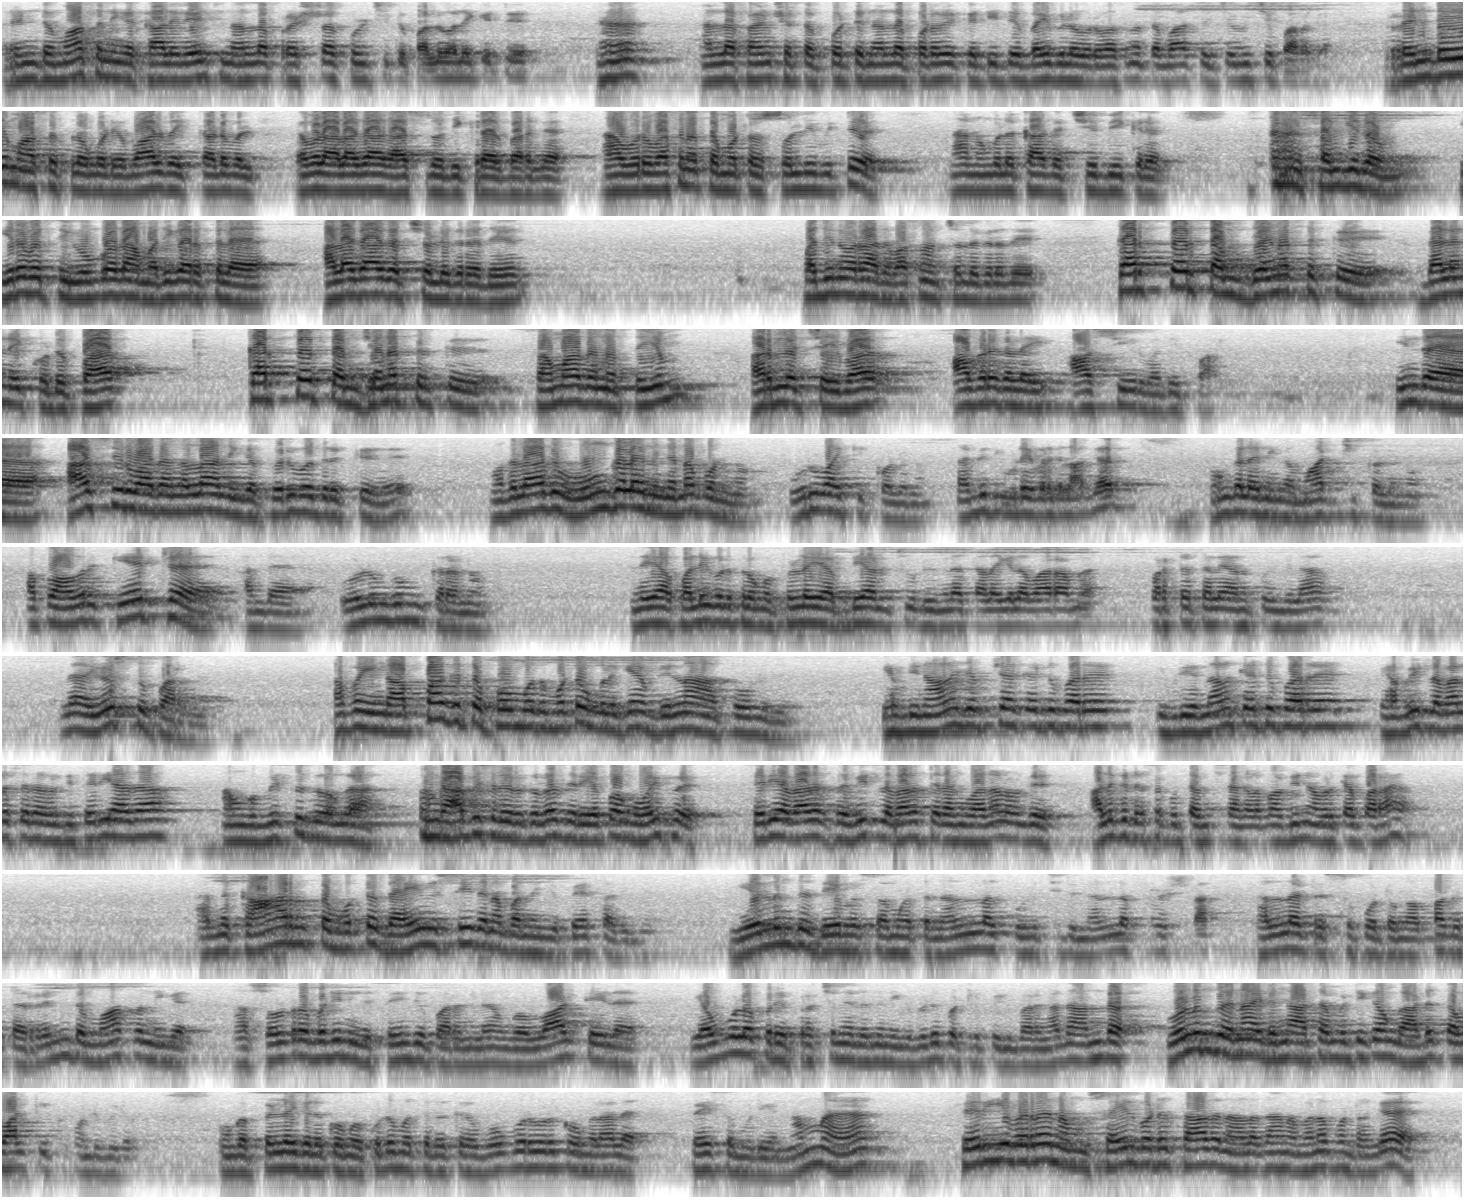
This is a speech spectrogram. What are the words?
ரெண்டு மாதம் நீங்கள் காலையில் ஏஞ்சி நல்லா ஃப்ரெஷ்ஷாக குளிச்சுட்டு பல் வளைக்கிட்டு நல்லா ஃபேன் ஷர்ட்டை போட்டு நல்ல புடவை கட்டிட்டு பைபிளை ஒரு வசனத்தை வாசி செவிச்சு பாருங்கள் ரெண்டே மாசத்துல உங்களுடைய வாழ்வை கடவுள் எவ்வளவு அழகாக ஆசீர்வதிக்கிறார் பாருங்க. நான் ஒரு வசனத்தை மட்டும் சொல்லிவிட்டு நான் உங்களுக்காக செபிக்கிறேன் சங்கீதம் இருபத்தி ஒன்பதாம் அதிகாரத்துல அழகாக சொல்லுகிறது. பதினோராவது வசனம் சொல்லுகிறது. கர்த்தர் தம் ஜனத்துக்கு பலனை கொடுப்பார். கர்த்தர் தம் ஜனத்திற்கு சமாதானத்தையும் அருளச் செய்வார். அவர்களை ஆசீர்வதிப்பார். இந்த ஆசீர்வாதங்கள்லாம் நீங்க பெறுவதற்கு முதலாவது உங்களை நீங்க என்ன பண்ணணும்? உருவாக்கி கொள்ளணும். தகுதி உடையவர்களாக உங்களை நீங்க மாற்றிக்கொள்ளணும் அப்போ அவருக்கேற்ற அந்த ஒழுங்கும் கரணம். இல்லையா? பள்ளிக்கூடத்தில் உங்கள் பிள்ளைய அப்படியே அனுப்பிச்சி விடுவீங்களா? தலைகளை வாராமல் பரட்ட தலையை அனுப்புவீங்களா? இல்லை யோசித்து பாருங்கள் அப்போ எங்கள் அப்பா கிட்ட போகும்போது மட்டும் உங்களுக்கு ஏன் இப்படிலாம் தோணுது? எப்படினாலும் ஜெபிச்சா கேட்டுப்பாரு? இப்படி இருந்தாலும் கேட்டுப்பாரு? என் வீட்டில் வேலை செய்கிறவருக்கு தெரியாதா? அவங்க மிஸ்ஸுக்கு அவங்க அவங்க ஆஃபீஸில் இருக்கிறதா தெரியும். எப்போ அவங்க ஒய்ஃபு சரியாக வேலை செய்ய வீட்டில் வேலை செய்கிறாங்க அதனால அவங்க அழுக்கு ட்ரெஸ்ஸை கொடுத்து அனுப்பிச்சிட்டாங்களா அப்படின்னு அவர் கேட்பாரா? அந்த காரணத்தை மட்டும் தயவு செய்து என்ன பண்ணுவீங்க பேசாதீங்க. எழுந்து தேவ சமூகத்தை நல்லா குளிச்சுட்டு நல்லா ஃப்ரெஷ்ஷாக நல்லா ட்ரெஸ்ஸு போட்டு உங்கள் அப்பா கிட்ட ரெண்டு மாதம் நீங்கள் நான் சொல்கிறபடி நீங்கள் செஞ்சு பாருங்களேன். உங்கள் வாழ்க்கையில் எவ்வளோ பெரிய பிரச்சனையிலேருந்து நீங்கள் விடுபட்டிருப்பீங்க பாருங்கள் அதான் அந்த ஒழுங்கு என்ன ஆகிடுங்க ஆட்டோமேட்டிக்காக உங்கள் அடுத்த வாழ்க்கைக்கு கொண்டு போயிடும். உங்கள் பிள்ளைகளுக்கு உங்கள் குடும்பத்தில் இருக்கிற ஒவ்வொருவருக்கும் உங்களால் பேச முடியும். நம்ம சரியவரை நம்ம செயல்படுத்தாதனால தான் நம்ம என்ன பண்ணுறோங்க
